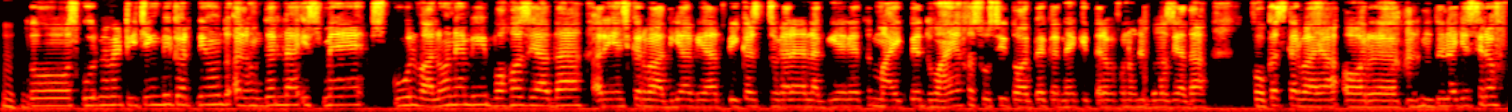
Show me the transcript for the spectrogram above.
تو اسکول میں میں ٹیچنگ بھی کرتی ہوں تو الحمدللہ اس میں اسکول والوں نے بھی بہت زیادہ ارینج کروا دیا گیا اسپیکر وغیرہ لگ دیے گئے تو مائک پہ دعائیں خصوصی طور پہ کرنے کی طرف انہوں نے بہت زیادہ فوکس کروایا اور الحمدللہ یہ صرف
